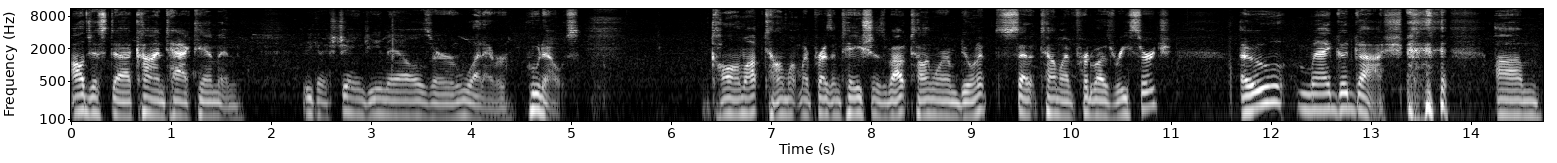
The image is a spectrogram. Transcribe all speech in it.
I'll just uh, contact him and we can exchange emails or whatever. Who knows? Call him up, tell him what my presentation is about, tell him where I'm doing it, set tell him I've heard about his research. Oh my good gosh. um,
